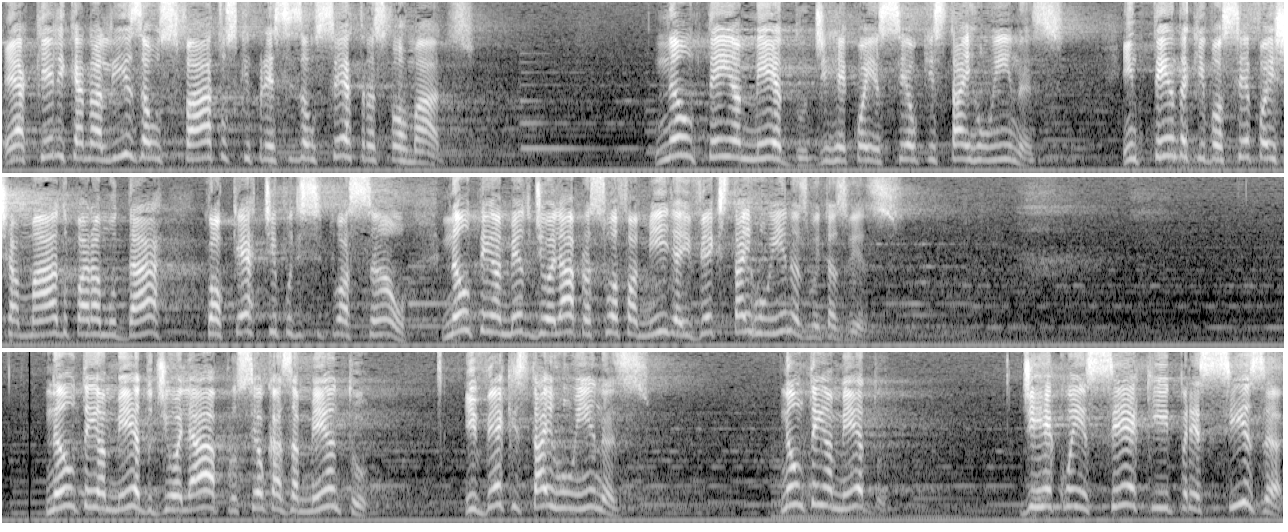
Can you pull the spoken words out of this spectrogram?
é aquele que analisa os fatos que precisam ser transformados. Não tenha medo de reconhecer o que está em ruínas. Entenda que você foi chamado para mudar qualquer tipo de situação. Não tenha medo de olhar para sua família e ver que está em ruínas muitas vezes. Não tenha medo de olhar para o seu casamento e ver que está em ruínas. Não tenha medo de reconhecer que precisa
